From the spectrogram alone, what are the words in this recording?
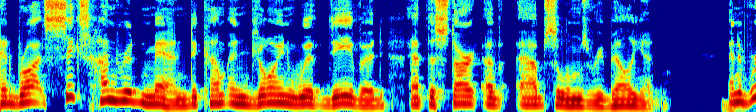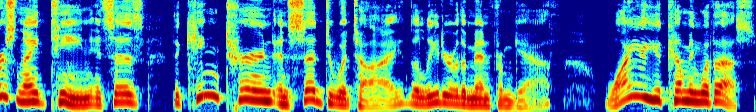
had brought 600 men to come and join with David at the start of Absalom's rebellion. And in verse 19, it says, The king turned and said to Ittai, the leader of the men from Gath, Why are you coming with us?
